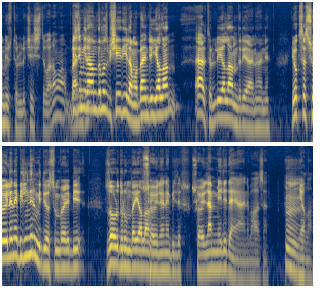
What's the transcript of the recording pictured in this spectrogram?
bin bir türlü çeşidi var ama Bizim bence inandığımız bir şey değil ama bence yalan her türlü yalandır yani hani. Yoksa söylenebilir mi diyorsun böyle bir zor durumda yalan? söylenebilir. Söylenmeli de yani bazen. Hmm. Yalan.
